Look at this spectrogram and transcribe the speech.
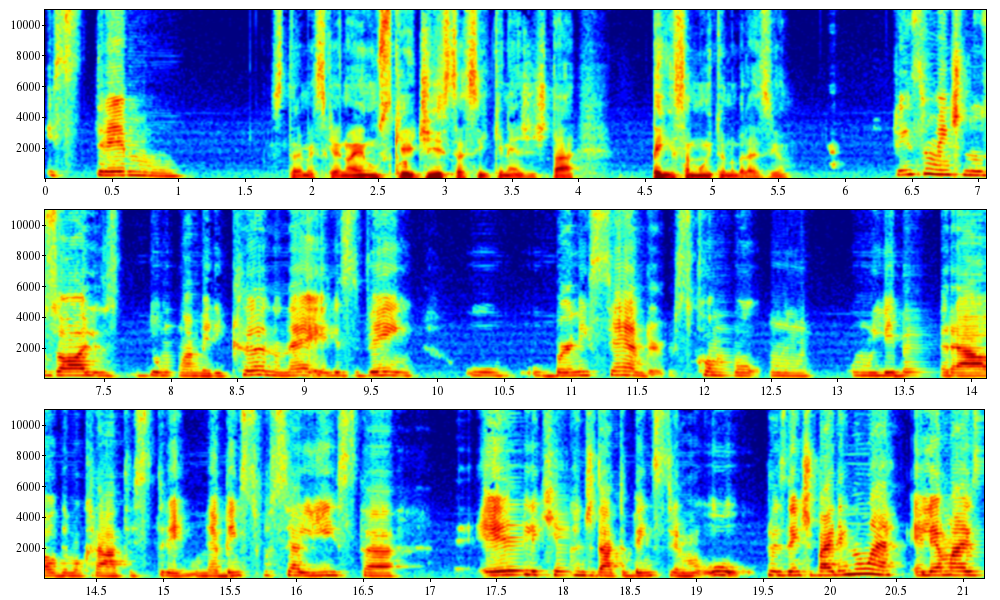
extremo Extrema esquerda, não é um esquerdista assim que nem a gente tá, pensa muito no Brasil. Principalmente nos olhos de um americano, né? Eles veem o, o Bernie Sanders como um, um liberal democrata extremo, né? Bem socialista, ele que é candidato bem extremo. O presidente Biden não é. Ele é mais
